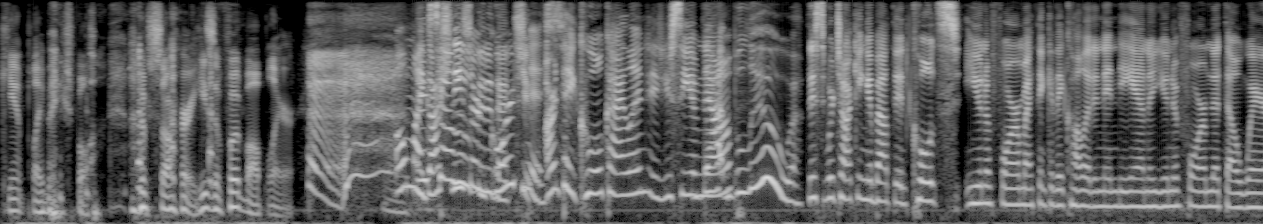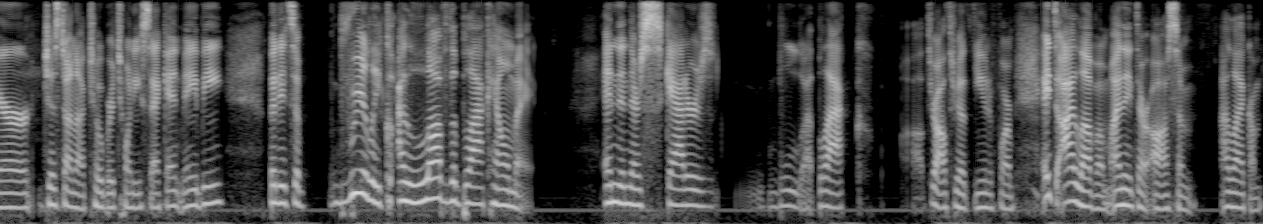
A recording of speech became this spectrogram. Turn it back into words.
can't play baseball. I'm sorry, he's a football player. oh my I gosh, these are bit of that, too. gorgeous. Aren't they cool, Kylan? Did you see them That now? blue. This we're talking about the Colts uniform. I think they call it an Indiana uniform that they'll wear just on October 22nd, maybe. But it's a really. co- I love the black helmet, and then there's scatters bl- black uh, throughout throughout the uniform. It's. I love them. I think they're awesome. I like them.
